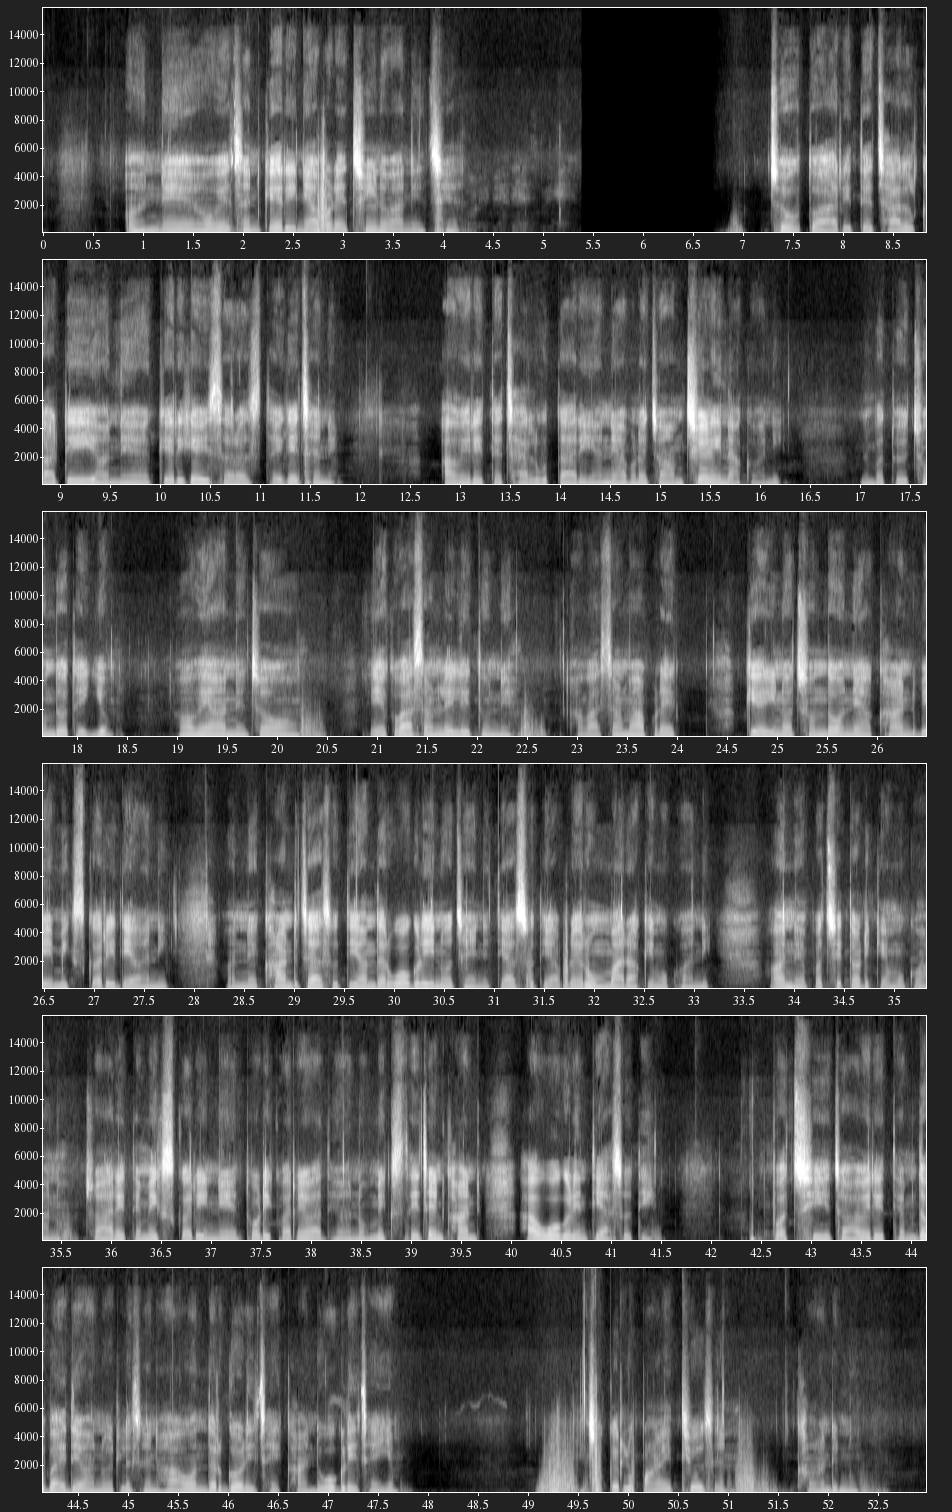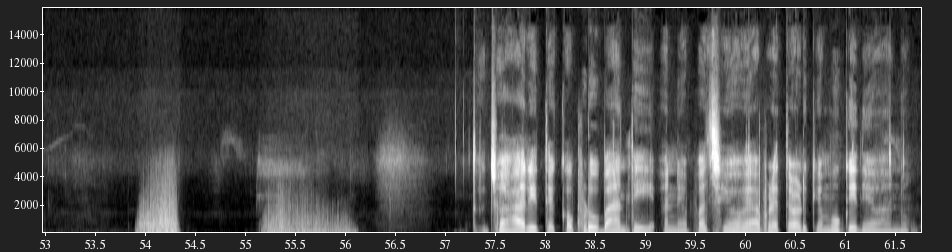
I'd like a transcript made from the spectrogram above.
અને હવે છે ને કેરીને આપણે છીણવાની છે. જો તો આ રીતે છાલ કાઢી અને કેરી કેવી સરસ થઈ ગઈ છે ને, આવી રીતે છાલ ઉતારી અને આપણે જો આમ છીણી નાખવાની. બધું છૂંદો થઈ ગયો. હવે આને જો એક વાસણ લઈ લીધું ને, આ વાસણમાં આપણે કેરીનો છૂંદો અને આ ખાંડ બે મિક્સ કરી દેવાની. અને ખાંડ જ્યાં સુધી અંદર ઓગળી ન જાય ને ત્યાં સુધી આપણે રૂમમાં રાખી મૂકવાની અને પછી તડકે મૂકવાનું. જો આ રીતે મિક્સ કરીને થોડીક વાર રહેવા દેવાનું. મિક્સ થઈ જાય ને ખાંડ, હા, ઓગળીને ત્યાં સુધી. પછી જો આવી રીતે એમ દબાઈ દેવાનું એટલે છે ને હાવ અંદર ગળી જાય, ખાંડ ઓગળી જાય એમ. જો કેટલું પાણી થયું છે ને ખાંડનું તો જો આ રીતે કપડું બાંધી અને પછી હવે આપણે તડકે મૂકી દેવાનું.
